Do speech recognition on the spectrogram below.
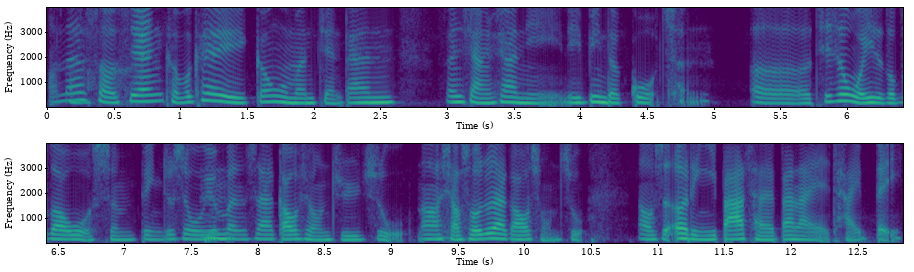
好，那首先可不可以跟我们简单分享一下你离病的过程？呃，其实我一直都不知道我有生病，就是我原嗯。本是在高雄居住，那小时候就在高雄住，那我是二零一八才搬来台北，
